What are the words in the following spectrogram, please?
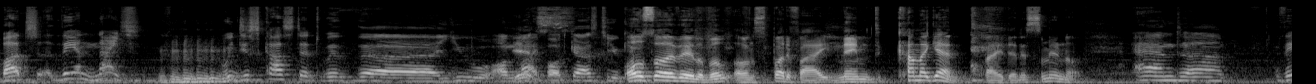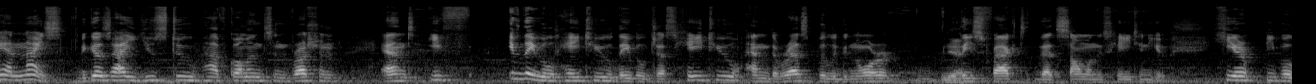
But they are nice. we discussed it with uh, you on Yes. my podcast. You can, Also available on Spotify, named Come Again by Denis Smirnov. and uh, they are nice because I used to have comments in Russian, and if if they will hate you, they will just hate you, and the rest will ignore Yeah. this fact that someone is hating you. Here, people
